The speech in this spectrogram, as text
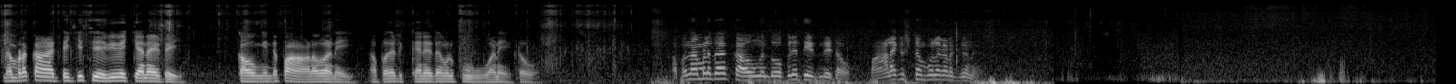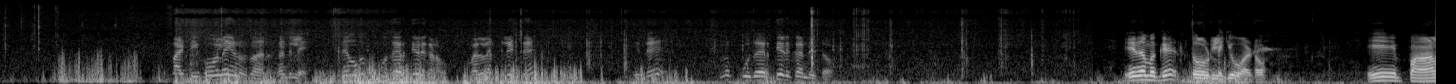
നമ്മുടെ കാട്ടിക്ക് ചെവി വെക്കാനായിട്ടേ കവുങ്ങിന്റെ പാളവാണേ അപ്പോൾ അപ്പൊ എടുക്കാനായിട്ട് നമ്മൾ പോവാണേ കേട്ടോ അപ്പൊ നമ്മളിതാ കവുങ്ങൻ തോപ്പിൽ എത്തിയിട്ടുണ്ട് കേട്ടോ പാളൊക്കെ ഇഷ്ടം പോലെ കിടക്കാണ്. പടി പോലെയാണ് സാധനം. കണ്ടില്ലേ? ഇത് നമുക്ക് കുതിർത്തി എടുക്കണം വെള്ളത്തിലിട്ട് ഇത് ഒന്ന് കുതിർത്തി എടുക്കണ്ട കേട്ടോ ഇനി നമുക്ക് തോട്ടിലേക്ക് പോവാട്ടോ ഈ പാള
